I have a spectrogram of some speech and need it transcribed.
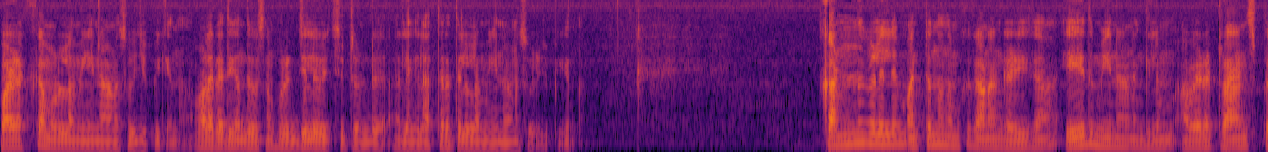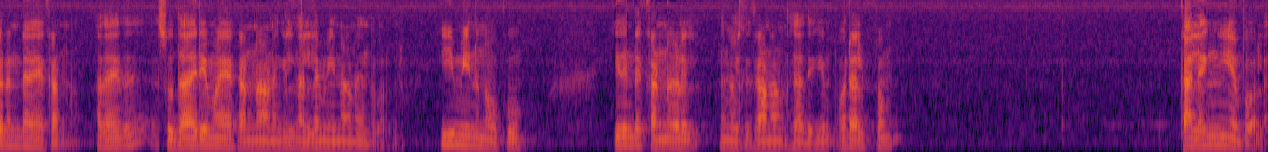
പഴക്കമുള്ള മീനാണ് സൂചിപ്പിക്കുന്നത്. വളരെയധികം ദിവസം ഫ്രിഡ്ജിൽ വെച്ചിട്ടുണ്ട് അല്ലെങ്കിൽ അത്തരത്തിലുള്ള മീനാണ് സൂചിപ്പിക്കുന്നത്. കണ്ണുകളിൽ മറ്റൊന്ന് നമുക്ക് കാണാൻ കഴിയുക. ഏത് മീനാണെങ്കിലും അവയുടെ ട്രാൻസ്പെറന്റായ കണ്ണ് അതായത് സുതാര്യമായ കണ്ണാണെങ്കിൽ നല്ല മീനാണ് എന്ന് പറഞ്ഞു. ഈ മീൻ നോക്കൂ. ഇതിന്റെ കണ്ണുകളിൽ നിങ്ങൾക്ക് കാണാൻ സാധിക്കും. ഒരല്പം കലങ്ങിയ പോലെ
